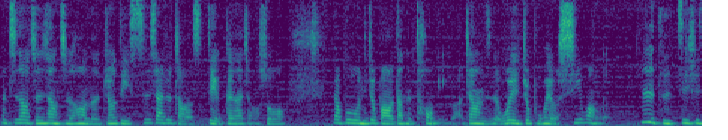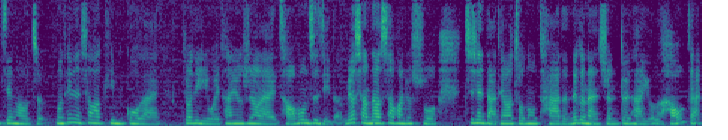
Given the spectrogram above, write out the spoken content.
那知道真相之后呢，Jody 私下就找了 Stig 跟他讲说，要不你就把我当成透明吧，这样子我也就不会有希望了。日子继续煎熬着，某天的笑话 Kim 过来。Jody 以为他又是要来嘲讽自己的，没有想到校花就说，之前打电话捉弄他的那个男生对他有了好感，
